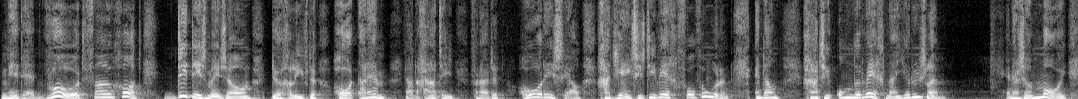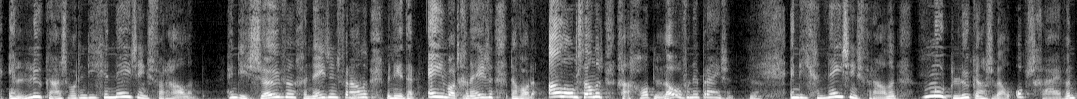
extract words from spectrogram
met het woord van God. Dit is mijn zoon, de geliefde, hoort naar hem. Nou, dan gaat hij vanuit het hoor Israël, gaat Jezus die weg volvoeren. En dan gaat hij onderweg naar Jeruzalem. En dat is zo mooi, in Lucas worden die genezingsverhalen. En die zeven genezingsverhalen, wanneer er één wordt genezen, dan worden alle omstanders gaan God loven en prijzen. En die genezingsverhalen moet Lucas wel opschrijven,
